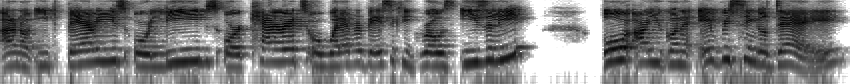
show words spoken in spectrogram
I don't know, eat berries or leaves or carrots or whatever basically grows easily? Or are you going to every single day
